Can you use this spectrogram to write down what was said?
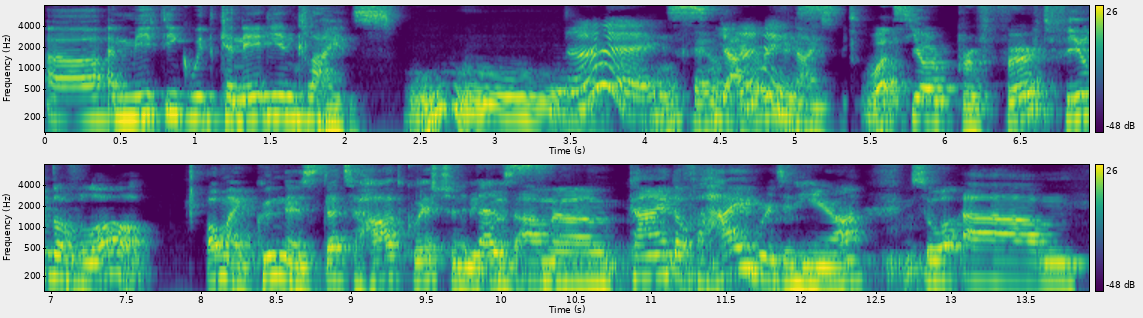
Uh, a meeting with Canadian clients. Ooh. Nice. Okay, Yeah, nice. really nice. What's your preferred field of law? Oh my goodness, that's a hard question because That's- I'm a kind of a hybrid in here. So, um,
